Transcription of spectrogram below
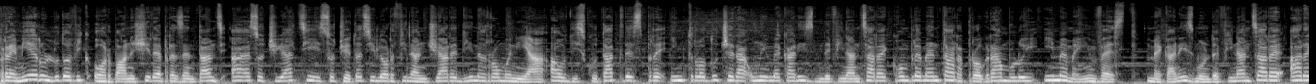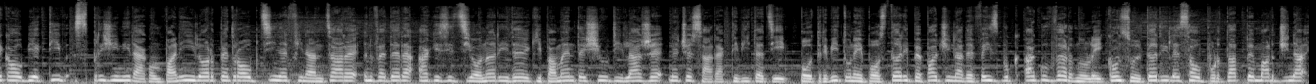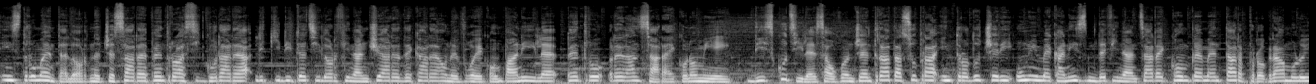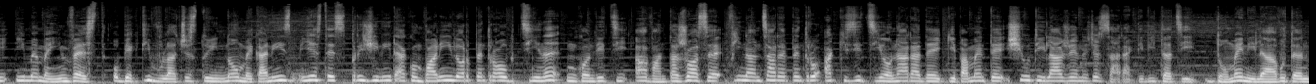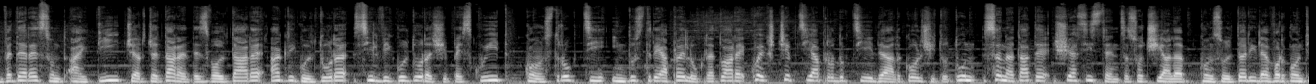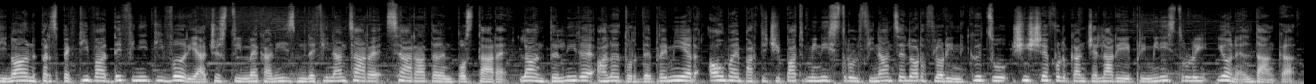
Premierul Ludovic Orban și reprezentanți ai Asociației Societăților Financiare din România au discutat despre introducerea unui mecanism de finanțare complementar programului IMM Invest. Mecanismul de finanțare are ca obiectiv sprijinirea companiilor pentru a obține finanțare în vederea achiziționării de echipamente și utilaje necesare activității. Potrivit unei postări pe pagina de Facebook a guvernului, consultările s-au purtat pe marginea instrumentelor necesare pentru asigurarea lichidităților financiare financiare de care au nevoie companiile pentru relansarea economiei. Discuțiile s-au concentrat asupra introducerii unui mecanism de finanțare complementar programului IMM Invest. Obiectivul acestui nou mecanism este sprijinirea companiilor pentru a obține, în condiții avantajoase, finanțare pentru achiziționarea de echipamente și utilaje necesare activității. Domeniile avute în vedere sunt IT, cercetare, dezvoltare, agricultură, silvicultură și pescuit, construcții, industria prelucrătoare, cu excepția producției de alcool și tutun, sănătate și asistență socială. Consultările vor continua în perspectiva definitivării acestui mecanism de finanțare, se arată în postare. La întâlnire alături de premier au mai participat ministrul finanțelor Florin Câțu și șeful cancelariei prim-ministrului Ionel Dancă.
